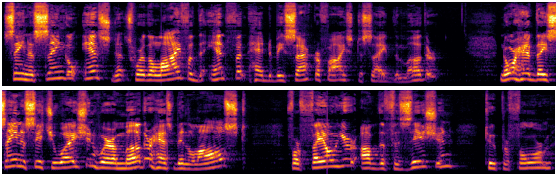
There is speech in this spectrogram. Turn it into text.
seen a single instance where the life of the infant had to be sacrificed to save the mother, nor have they seen a situation where a mother has been lost for failure of the physician to perform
